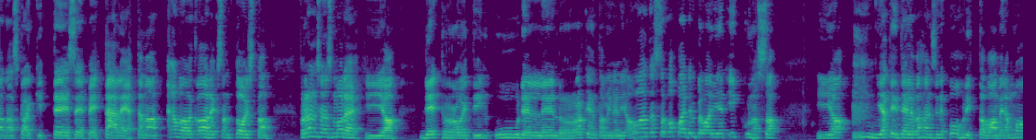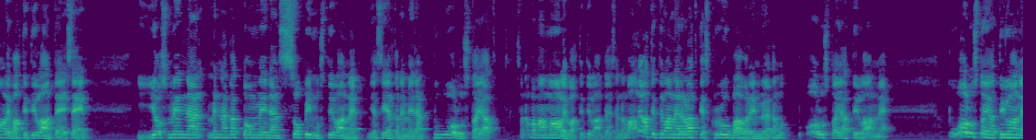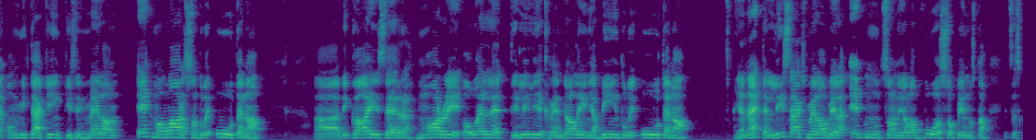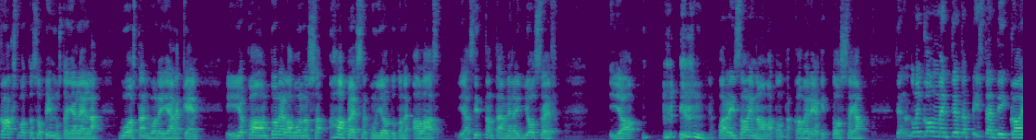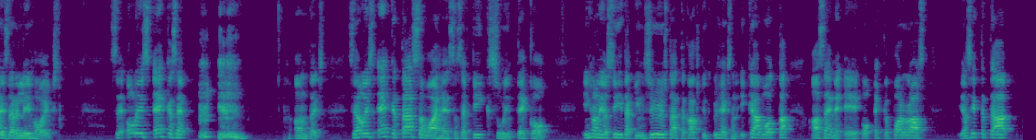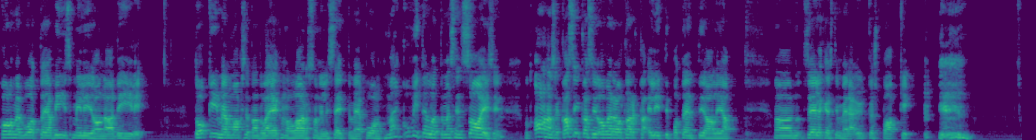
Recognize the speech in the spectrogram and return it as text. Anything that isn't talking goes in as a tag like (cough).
Tervetuloa taas kaikki TCP täällä ja tämä on NHL 18 Franchise Mode ja Detroitin uudelleen rakentaminen ja ollaan tässä vapaiden pelaajien ikkunassa ja (clears throat) jätin teille vähän sinne pohdittavaa meidän maalivahtitilanteeseen. Jos mennään, mennään katsomaan meidän sopimustilanne ja sieltä ne meidän puolustajat, sanonko mä maalivahtitilanteeseen? No maalivahtitilanne ratkesi Grubauerin myötä, mutta puolustajatilanne – puolustajatilanne on mitä kinkkisin. Meillä on Ekman Larsson tuli uutena. Uh, De Kaiser, Murray, Ovelletti, Liljegren, Dalin ja Bean tuli uutena. Ja näiden lisäksi meillä on vielä Edmundson, jolla on vuosi sopimusta, itse asiassa kaksi vuotta sopimusta jäljellä vuosi tämän vuoden jälkeen, joka on todella huonossa hapessa, kun joutuu tonne alas. Ja sitten on tää meidän Josef ja (clears throat) pari sainaamatonta kaveriakin tossa. Ja siellä tuli kommentti, että pistän Di Kaiser lihoiksi. Se olisi ehkä se... (clears throat) Anteeksi. Se olisi ehkä tässä vaiheessa se fiksuin teko. Ihan jo siitäkin syystä, että 29 ikävuotta, asenne ei ole ehkä paras. Ja sitten tämä kolme vuotta ja 5 miljoonaa diili. Toki me maksetaan tuolla Ekman Larssonille 7,5, mutta mä en kuvitellut, että mä sen saisin. Mutta onhan se 88 overall tarkka eliittipotentiaalia selkeästi meidän ykköspakki.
